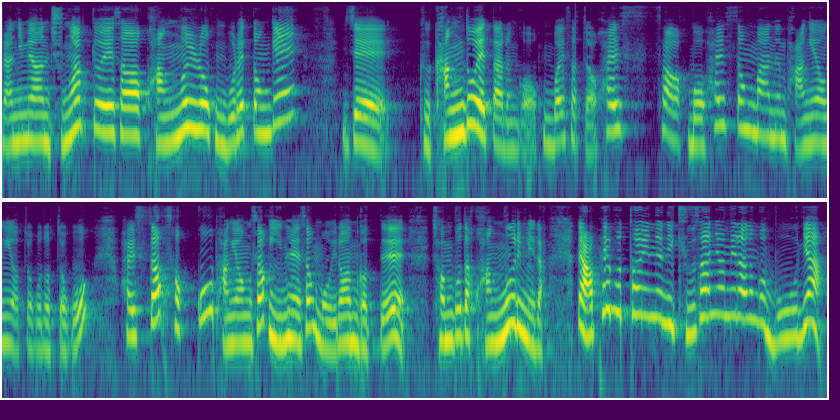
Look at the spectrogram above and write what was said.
아니면 중학교에서 광물로 공부를 했던 게 이제 그 강도에 따른 거 공부했었죠. 활석, 뭐 활성 많은 방형이 어쩌고 저쩌고 활석, 석고, 방형석, 인회석 뭐 이런 것들 전부 다 광물입니다. 근데 앞에 붙어 있는 이 규산염이라는 건 뭐냐?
